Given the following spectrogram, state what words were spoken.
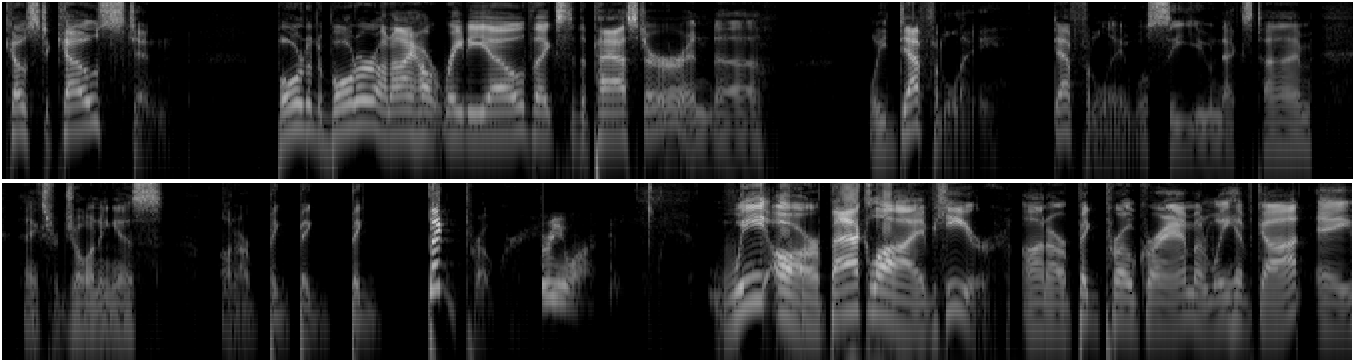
Coast to Coast, and Border to Border on iHeartRadio. Thanks to the pastor. And uh, we definitely, definitely will see you next time. Thanks for joining us on our big, big, big, big program. Rewind. We are back live here on our big program, and we have got a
